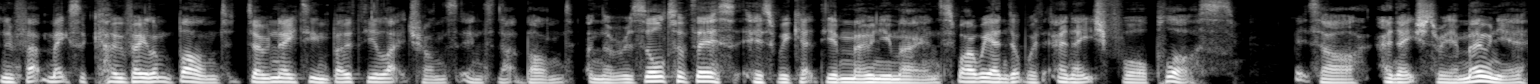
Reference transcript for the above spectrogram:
and in fact makes a covalent bond, donating both the electrons into that bond. And the result of this is we get the ammonium ions, why we end up with NH4 plus. It's our NH3 ammonia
